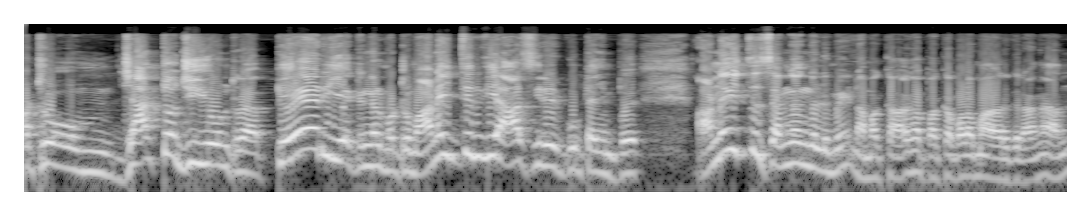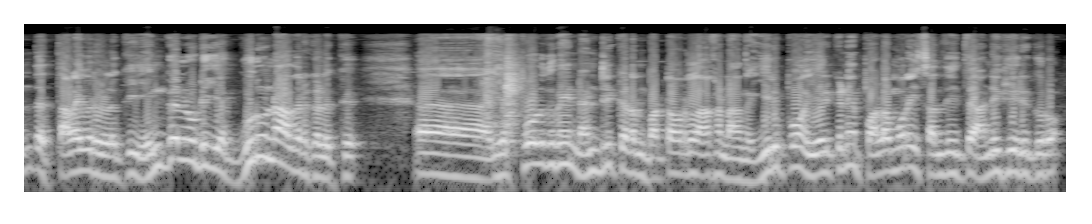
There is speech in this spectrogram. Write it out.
மற்றும் ஜாக்டோ ஜியோன்ற பேர் இயக்கங்கள் மற்றும் அனைத்து இந்திய ஆசிரியர் கூட்டமைப்பு அனைத்து சங்கங்களுமே நமக்காக பக்கபலமாக இருக்கிறாங்க. அந்த தலைவர்களுக்கு எங்களுடைய குருநாதர்களுக்கு எப்பொழுதுமே நன்றி கடன் பட்டவர்களாக நாங்கள் இருப்போம். ஏற்கனவே பல முறை சந்தித்து அணுகி இருக்கிறோம்.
